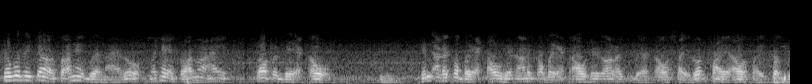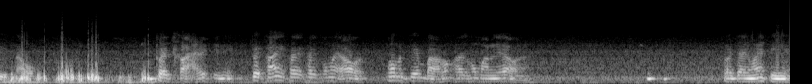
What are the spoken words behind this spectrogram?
พระพุทธเจ้าสอนให้เบื่อหน่ายโลกไม่ใช่สอนว่าให้เราไปแบกเอาเห็นอะไรก็แบกเอาเห็นอะไรก็แบกเอาเห็นอะไรก็แบกเอาใส่รถไฟเอาใส่เครื่องบินเอาไปขายทีนี้ไปขายใครใครก็ไม่เอาเพราะมันเต็มบ่าของใครของมันแล้วนะ เข้าใจไหมทีนี้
